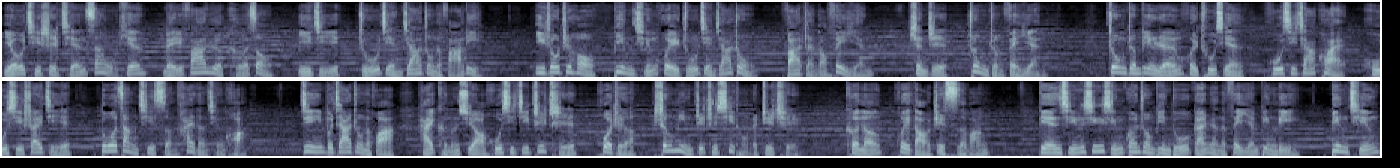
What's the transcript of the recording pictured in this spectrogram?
尤其是前三五天为发热、咳嗽。以及逐渐加重的乏力，一周之后病情会逐渐加重，发展到肺炎，甚至重症肺炎。重症病人会出现呼吸加快、呼吸衰竭、多脏器损害等情况。进一步加重的话，还可能需要呼吸机支持或者生命支持系统的支持，可能会导致死亡。典型新型冠状病毒感染的肺炎病例，病情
